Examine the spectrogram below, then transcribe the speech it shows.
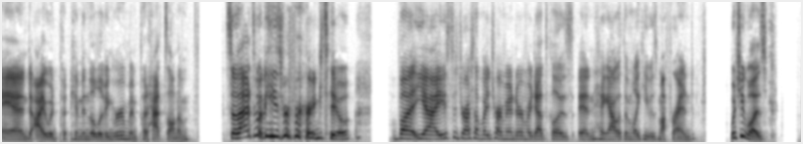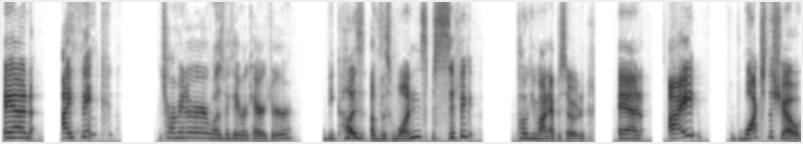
and I would put him in the living room and put hats on him. So that's what he's referring to. But yeah, I used to dress up my Charmander in my dad's clothes and hang out with him like he was my friend, which he was. And I think Charmander was my favorite character because of this one specific Pokemon episode. And I watched the show,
